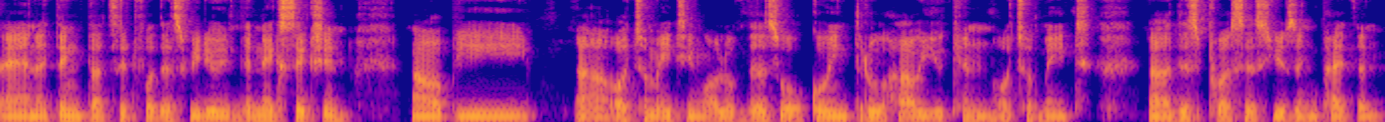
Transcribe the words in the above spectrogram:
And I think that's it for this video. In the next section, I'll be uh, automating all of this or going through how you can automate uh, this process using Python.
